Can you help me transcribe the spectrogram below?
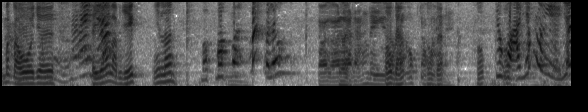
bắt đầu chứ. Thầy giáo nhá làm việc nhanh lên. Bật bật bật bắt vào luôn. Rồi gọi là đặng đi hốt rồi đặng út cho đặng hốt. Cho quà giống như gì nhá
